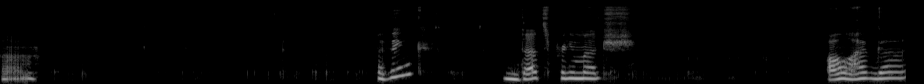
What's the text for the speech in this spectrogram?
Um I think that's pretty much all I've got.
